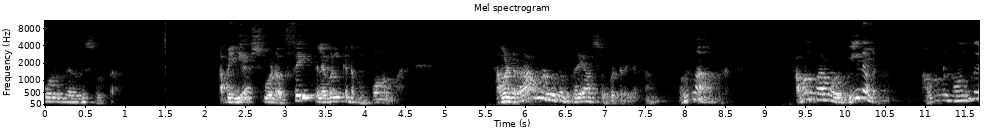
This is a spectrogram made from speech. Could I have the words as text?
போடுங்கள்னு சொல்றாங்க அப்ப இயேசுவோட ஃபெய்த் லெவலுக்கு நம்ம போனோம் பாருங்க. அவன் ரா முழுவதும் பிரயாசப்பட்டிருக்கான். ஒன்றும் ஆகப்படல அவன் பாருங்க ஒரு மீனவன். அவனுக்கு வந்து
